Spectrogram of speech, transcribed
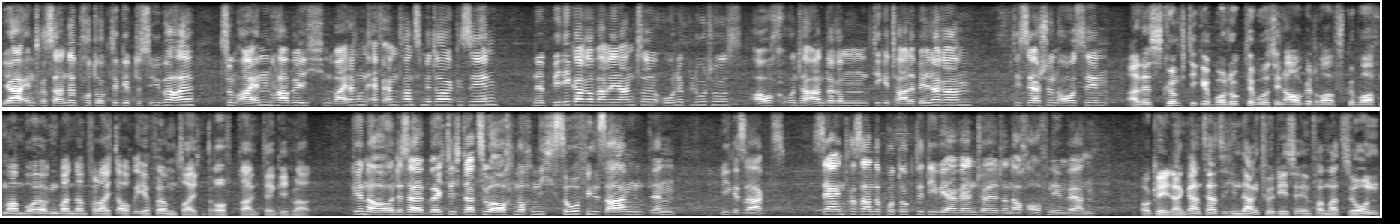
Ja, interessante Produkte gibt es überall. Zum einen habe ich einen weiteren FM-Transmitter gesehen, eine billigere Variante ohne Bluetooth, auch unter anderem digitale Bilderrahmen, die sehr schön aussehen. Alles künftige Produkte, wo Sie ein Auge drauf geworfen haben, wo irgendwann dann vielleicht auch Ihr Firmenzeichen drauf prangt, denke ich mal. Genau, und deshalb möchte ich dazu auch noch nicht so viel sagen, denn wie gesagt, sehr interessante Produkte, die wir eventuell dann auch aufnehmen werden. Okay, dann ganz herzlichen Dank für diese Informationen.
